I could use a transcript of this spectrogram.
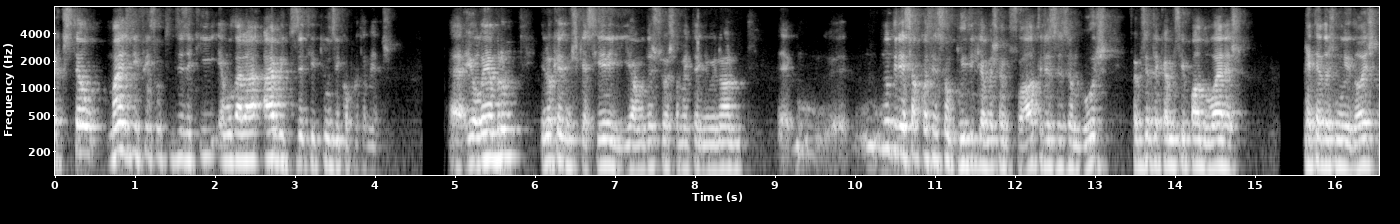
a questão mais difícil de dizer aqui é mudar hábitos, atitudes e comportamentos. Uh, eu lembro, e não quero me esquecer, e é uma das pessoas também tenho um enorme, eh, não diria só concentração política, mas também pessoal, Teresa Zamburos, foi Presidente da Câmara Municipal do Eiras até 2002,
